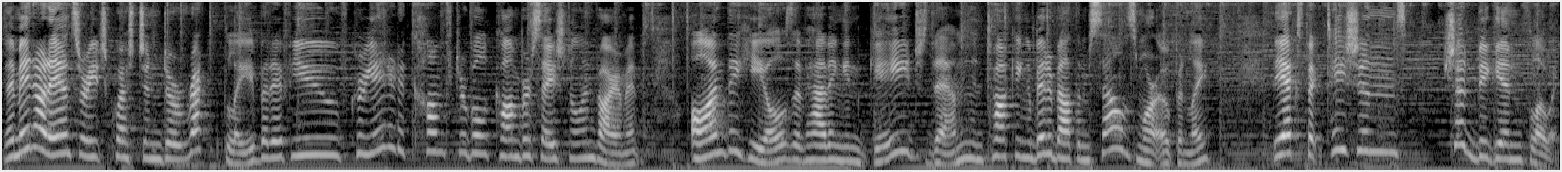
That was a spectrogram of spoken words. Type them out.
They may not answer each question directly, but if you've created a comfortable conversational environment on the heels of having engaged them and talking a bit about themselves more openly, the expectations should begin flowing.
